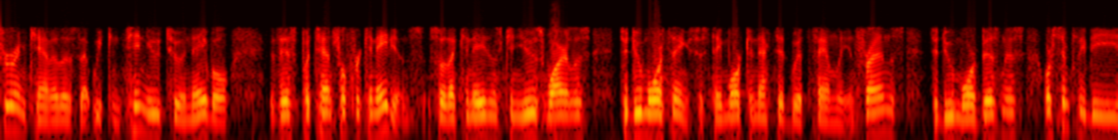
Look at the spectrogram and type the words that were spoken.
sure in Canada is that we continue to enable this potential for Canadians so that Canadians can use wireless to do more things, to stay more connected with family and friends, to do more business, or simply be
